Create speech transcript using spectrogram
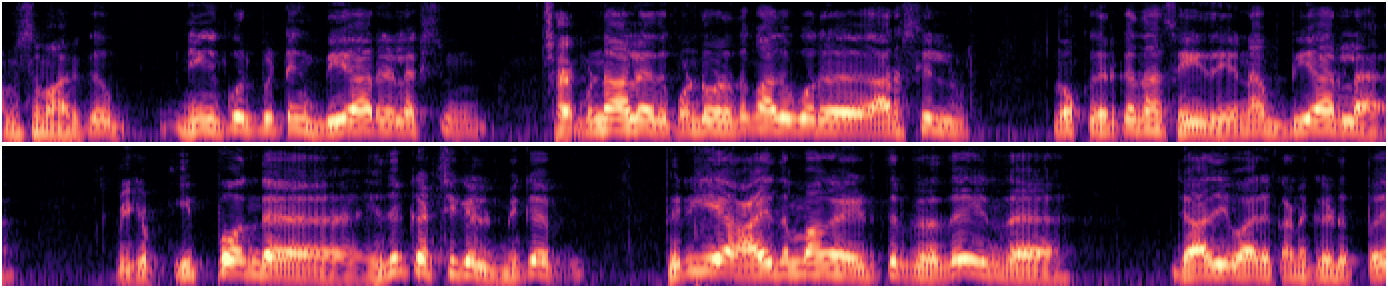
அம்சமாக இருக்குது நீங்கள் குறிப்பிட்டீங்க பிஆர் எலெக்ஷன். முன்னால் இது கொண்டு வரதுக்கும் அது ஒரு அரசியல் நோக்கம் இருக்க தான் செய்யுது. ஏன்னா பிஆரில் மிக இப்போ அந்த எதிர்க்கட்சிகள் மிக பெரிய ஆயுதமாக எடுத்திருக்கிறது இந்த ஜாதிவாரி கணக்கெடுப்பு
